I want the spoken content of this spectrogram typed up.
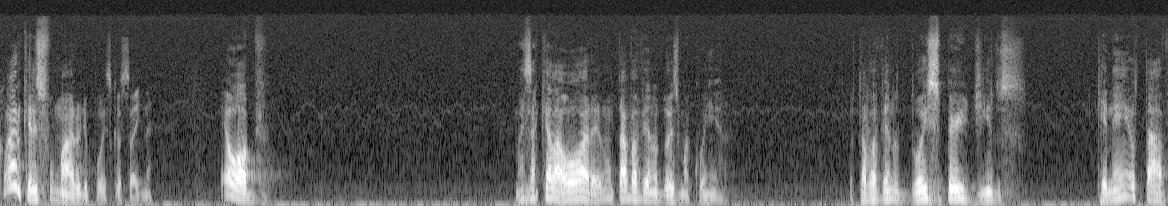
Claro que eles fumaram depois que eu saí, né? É óbvio. Mas naquela hora eu não estava vendo dois maconheiros. Eu estava vendo dois perdidos, que nem eu estava.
